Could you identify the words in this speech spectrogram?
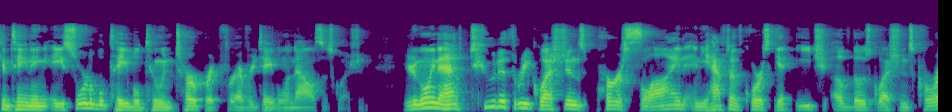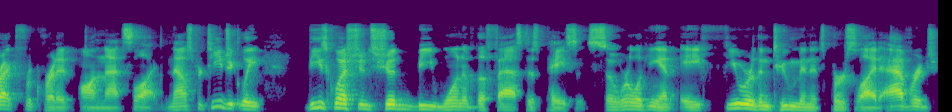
containing a sortable table to interpret for every table analysis question. You're going to have two to three questions per slide, and you have to, of course, get each of those questions correct for credit on that slide. Now, strategically, these questions should be one of the fastest paces. So we're looking at a fewer than two minutes per slide average.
